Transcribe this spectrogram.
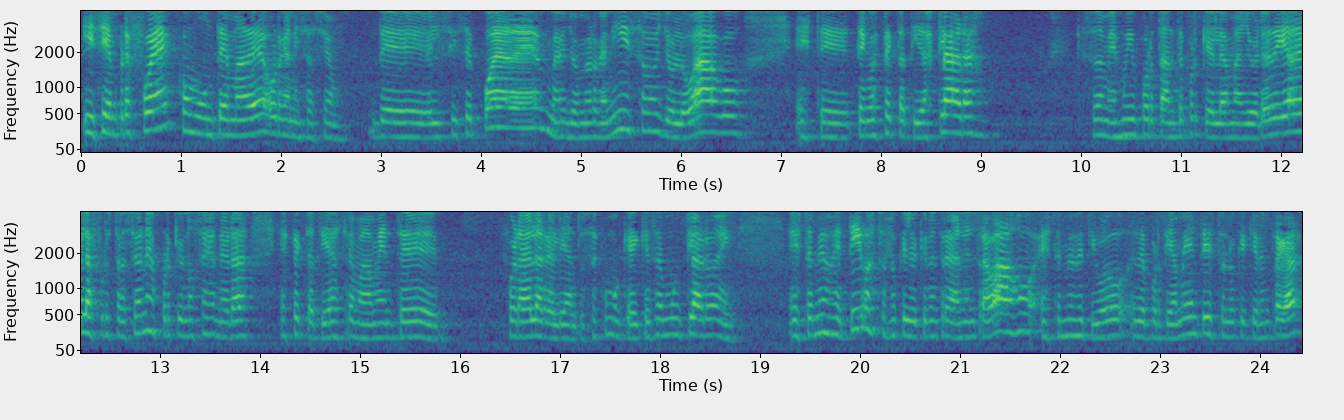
Y siempre fue como un tema de organización, de él sí se puede, yo me organizo, yo lo hago, este, tengo expectativas claras. Eso también es muy importante porque la mayoría de las frustraciones es porque uno se genera expectativas extremadamente fuera de la realidad. Entonces como que hay que ser muy claro en, este es mi objetivo, esto es lo que yo quiero entregar en el trabajo, este es mi objetivo deportivamente, esto es lo que quiero entregar.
